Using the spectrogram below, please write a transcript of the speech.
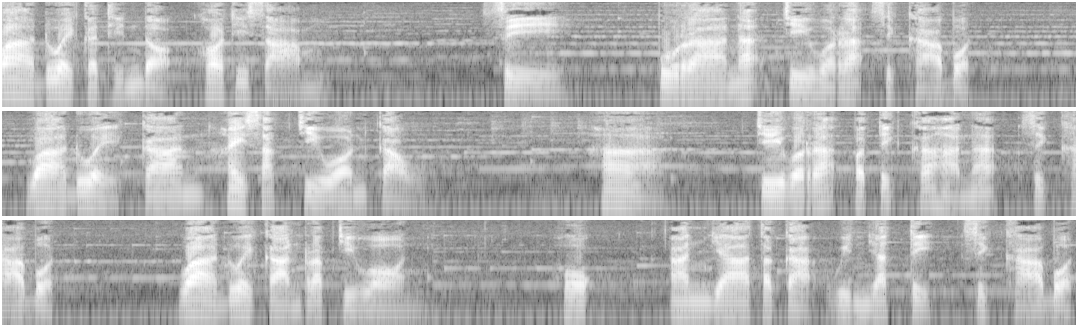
ว่าด้วยกถินดอกข้อที่สาม 4. ปุราณจีวรสิกขาบท ว่าด้วยการให้ซักจีวรเก่า 5. จีวรปฏิคหานะสิกขาบท ว่าด้วยการรับจีวร 6. อัญญาตกะวินยติสิกขาบท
